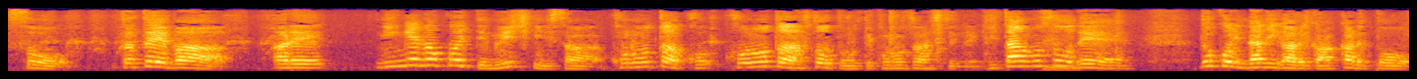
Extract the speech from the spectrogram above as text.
そう。例えばあれ人間の声って無意識にさこの音はここの音出そうと思ってこの音出してるねギターもそうで、どこに何があるか分かると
